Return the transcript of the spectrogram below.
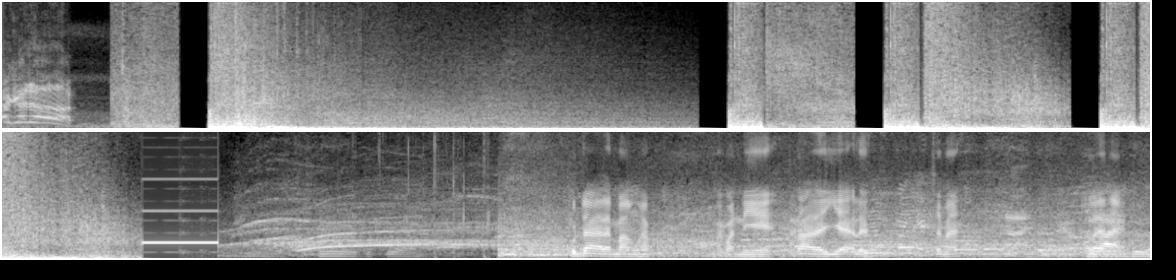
Bag it up! คุณได้อะไรบ้างครับในวันนี้ได้อะไรแยะเลย ใช่ไหมอะไรได้เนี่ยคือ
